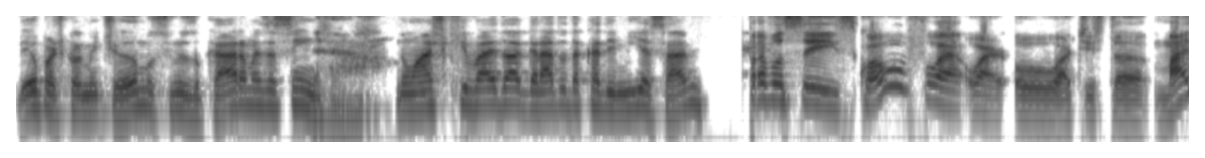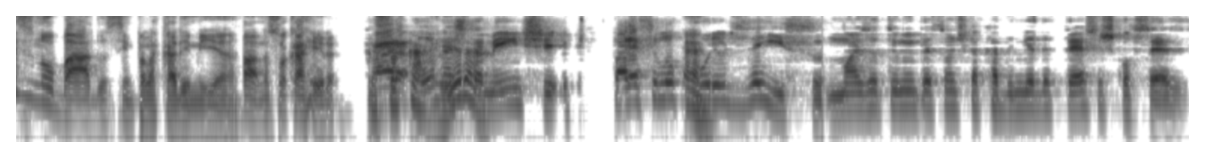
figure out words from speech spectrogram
eu particularmente amo os filmes do cara, mas assim, é. não acho que vai do agrado da academia, sabe? Para vocês, qual foi o, o, artista mais esnobado, assim, pela academia ah, na sua carreira? Cara, sua carreira? honestamente, parece loucura é. eu dizer isso, mas eu tenho a impressão de que a academia detesta o Scorsese.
